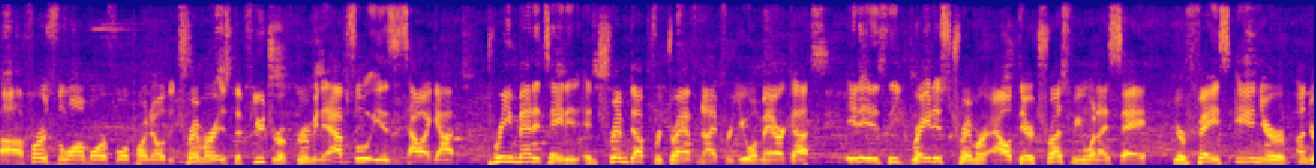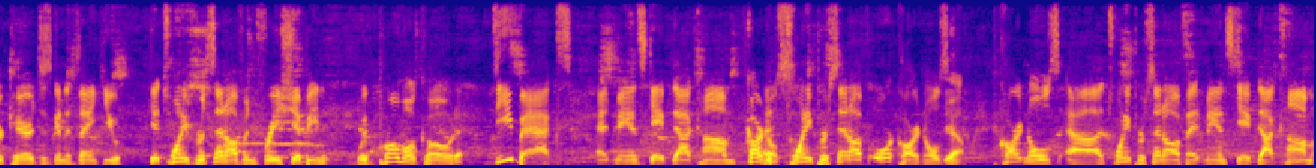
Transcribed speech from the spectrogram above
Uh, first, the lawnmower 4.0. The trimmer is the future of grooming. It absolutely is. It's how I got premeditated and trimmed up for draft night for you, America. It is the greatest trimmer out there. Trust me when I say your face and your undercarriage is going to thank you. Get 20% off and free shipping with promo code DBAX at manscaped.com. Cardinals. That's 20% off or Cardinals. Yeah. Cardinals, uh, 20% off at manscaped.com.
